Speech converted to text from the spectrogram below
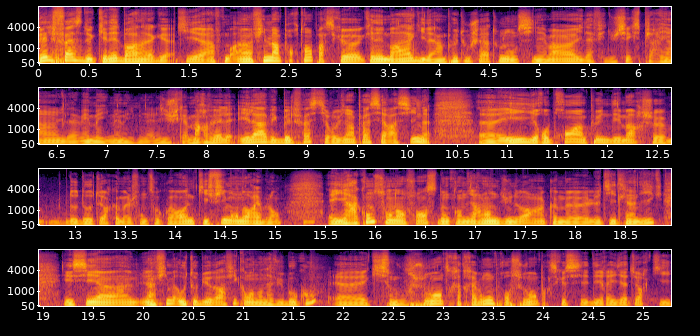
Belfast de Kenneth Branagh, qui est un, film important parce que Kenneth Branagh, il a un peu touché à tout dans le cinéma. Il a fait du Shakespearien, il a même, il même il est allé jusqu'à Marvel. Et là, avec Belfast, il revient un peu à ses racines euh, et il reprend un peu une démarche d'auteurs comme Alfonso Cuarón qui filme en noir et blanc. Et il raconte son enfance, donc en Irlande du Nord, hein, comme euh, le titre l'indique. Et c'est un, film autobiographique, comme on en a vu beaucoup, euh, qui sont souvent très très bons, pour souvent parce que c'est des réalisateurs qui,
